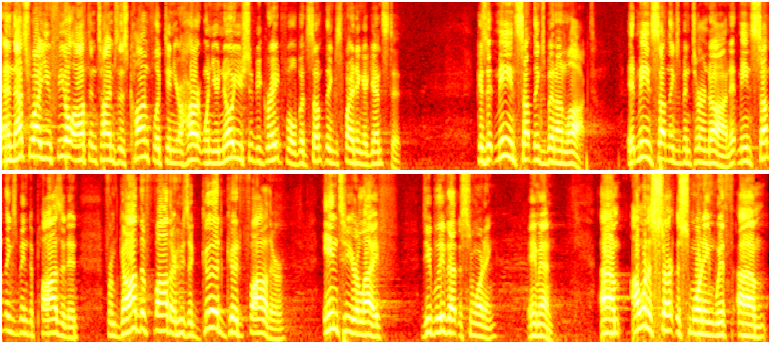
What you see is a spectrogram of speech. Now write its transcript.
And that's why you feel oftentimes this conflict in your heart when you know you should be grateful, but something's fighting against it because it means something's been unlocked. It means something's been turned on. It means something's been deposited from God the Father, who's a good, good Father, into your life. Do you believe that this morning? Amen. Um, I want to start this morning with um,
